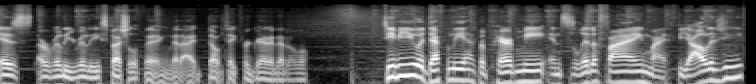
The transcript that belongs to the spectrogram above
is a really, really special thing that I don't take for granted at all. CBU definitely has prepared me in solidifying my theology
